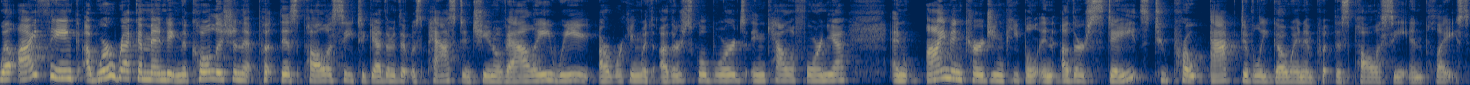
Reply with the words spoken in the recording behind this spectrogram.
Well, I think uh, we're recommending the coalition that put this policy together that was passed in Chino Valley. We are working with other school boards in California, and I'm encouraging people in other states to proactively go in and put this policy in place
